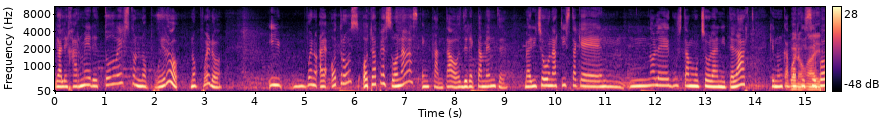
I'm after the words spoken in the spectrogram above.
Y alejarme de todo esto no puedo, no puedo. Y bueno, hay otros, otras personas encantados directamente. Me ha dicho un artista que no le gusta mucho la Nitel Art, que nunca Bueno, hay participó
